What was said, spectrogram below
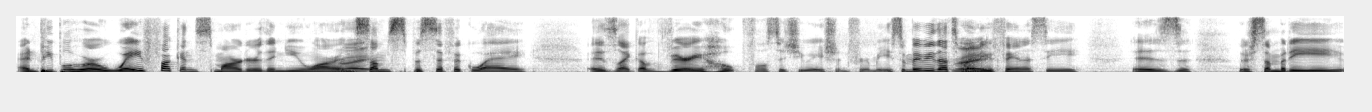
and people who are way fucking smarter than you are in some specific way is like a very hopeful situation for me. So maybe that's my new fantasy is there's somebody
